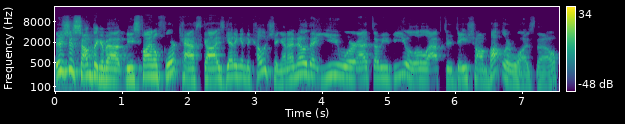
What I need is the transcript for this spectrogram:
There's just something about these final forecast guys getting into coaching. And I know that you were at WVU a little after Da'Sean Butler was, though.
